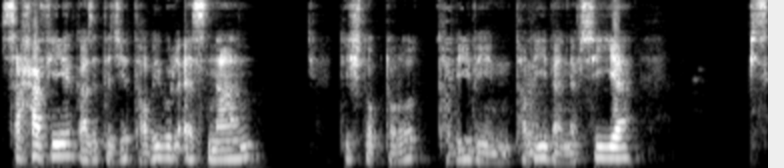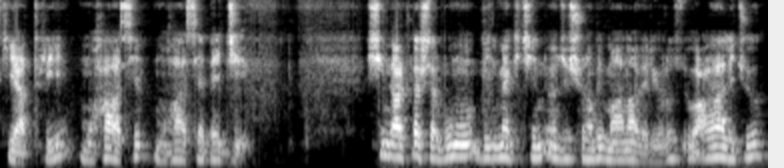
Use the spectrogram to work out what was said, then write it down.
Sahafi, gazeteci, tabibül esnan, diş doktoru, tabibin, tabiben nefsiye, psikiyatri, muhasip, muhasebeci. Şimdi arkadaşlar bunu bilmek için önce şuna bir mana veriyoruz. Ualicu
